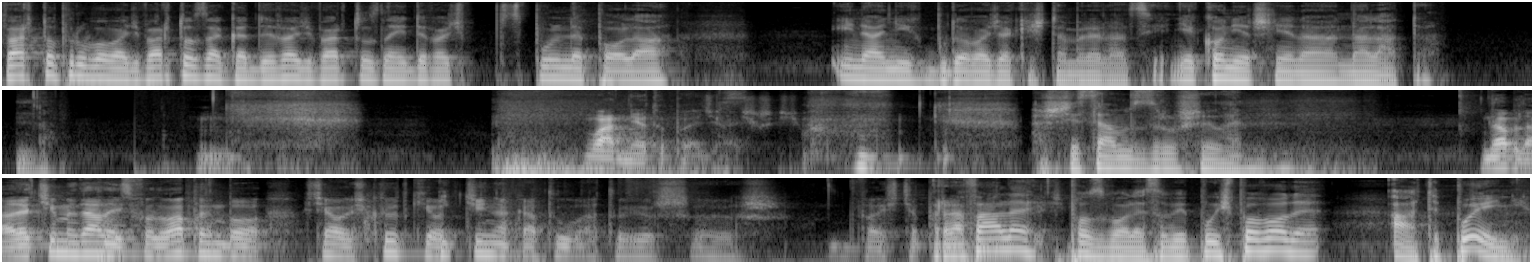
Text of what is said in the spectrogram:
warto próbować, warto zagadywać, warto znajdować wspólne pola i na nich budować jakieś tam relacje. Niekoniecznie na, na lata. No. Ładnie to powiedziałeś, Krzysiu. Aż się sam wzruszyłem. Dobra, lecimy dalej z follow-upem, bo chciałeś krótki odcinek, a tu, a tu już, już 20 Rafale, pozwolę sobie pójść po wodę, a ty płyń.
